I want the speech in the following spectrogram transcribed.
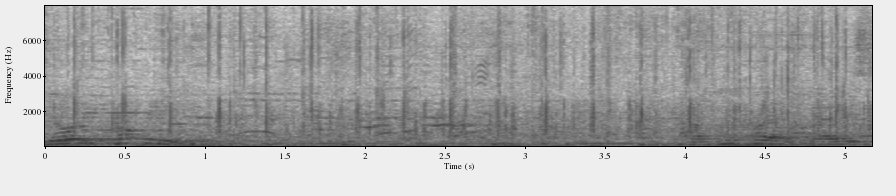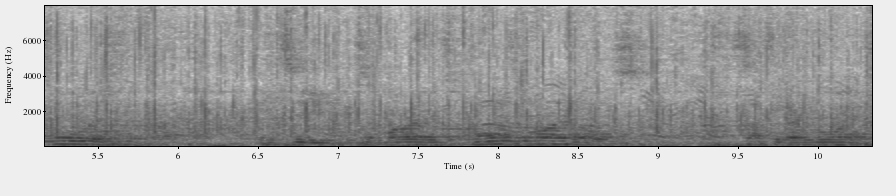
Yuri Kopiy from Ukraine goes forward into tomorrow's quarterfinals, Saturday morning.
